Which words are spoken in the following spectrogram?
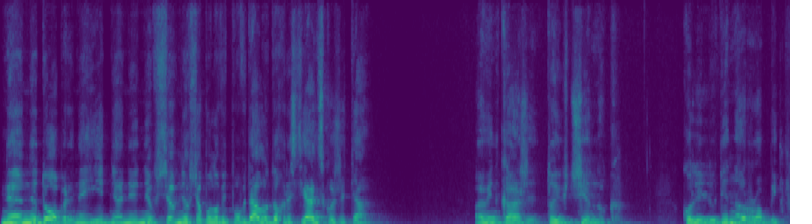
не, не гідне, не, не, все, не все було відповідало до християнського життя. А він каже: той вчинок, коли людина робить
